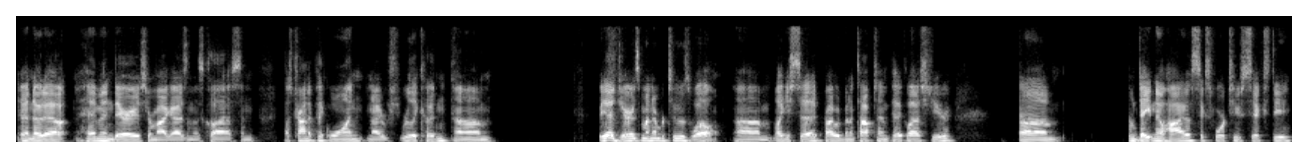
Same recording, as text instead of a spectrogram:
Yeah, no doubt. Him and Darius are my guys in this class, and I was trying to pick one, and I really couldn't. Um, but yeah, Jared's my number two as well. Um, like you said, probably would have been a top ten pick last year. Um, from Dayton, Ohio, 6'4", 260.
